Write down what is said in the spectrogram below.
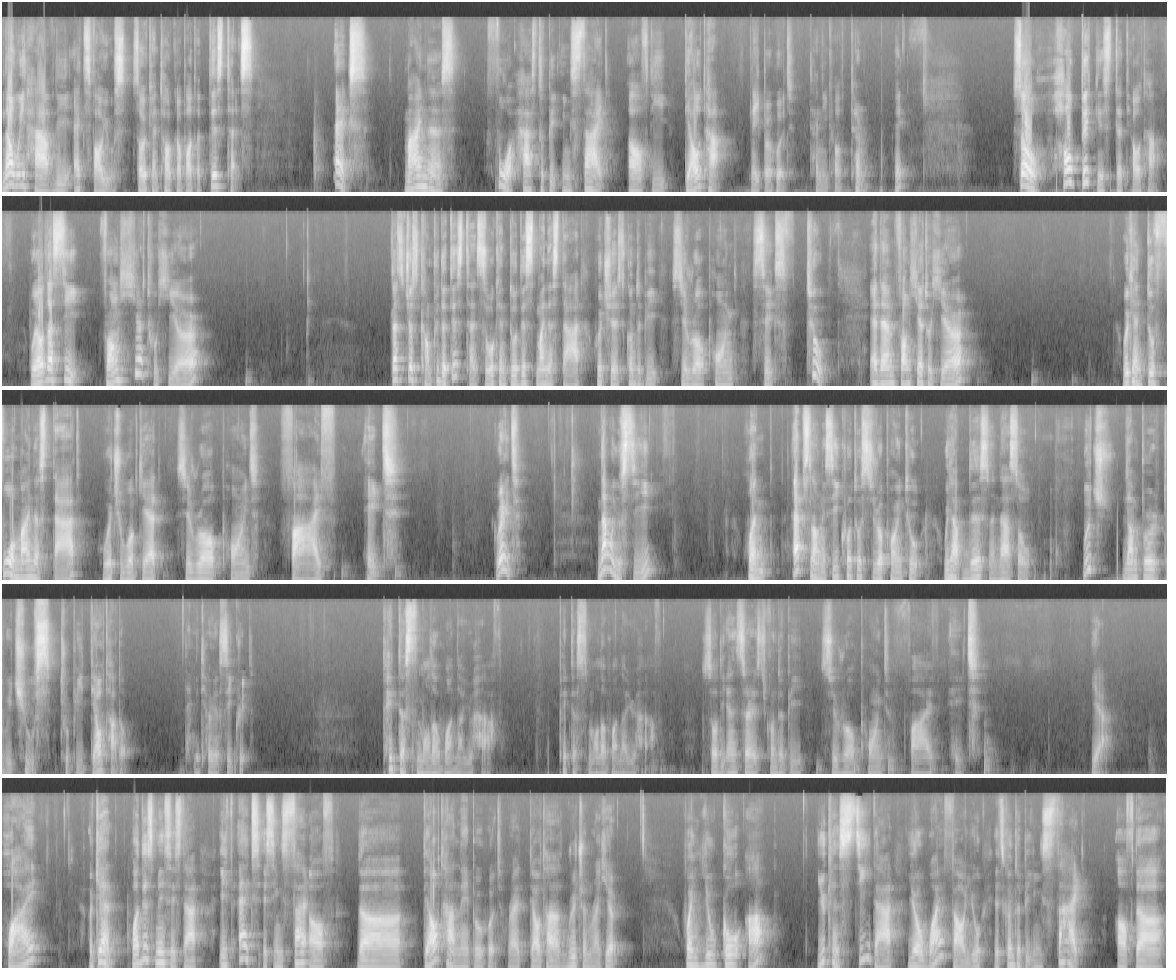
now we have the x values, so we can talk about the distance. x minus 4 has to be inside of the delta neighborhood technical term. Okay. So how big is the delta? Well, let's see. From here to here, let's just compute the distance. So we can do this minus that, which is going to be 0 0.62. And then from here to here, we can do 4 minus that, which will get 0 0.58. Great. Now you see, when epsilon is equal to 0.2, we have this and that. So which number do we choose to be delta though? Let me tell you a secret. Pick the smaller one that you have. Pick the smaller one that you have. So the answer is going to be 0.58. Yeah. Why? Again, what this means is that if x is inside of the delta neighborhood, right? Delta region right here. When you go up, you can see that your y value is going to be inside of the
